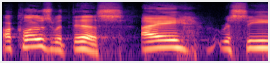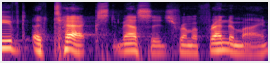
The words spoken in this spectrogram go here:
I'll close with this. I received a text message from a friend of mine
